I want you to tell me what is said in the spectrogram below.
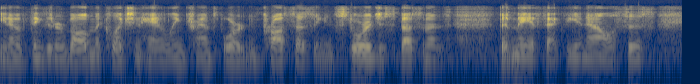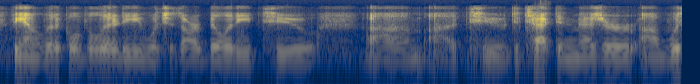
you know things that are involved in the collection, handling, transport, and processing and storage of specimens that may affect the analysis. The analytical validity, which is our ability to um, uh, to detect and measure um, with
